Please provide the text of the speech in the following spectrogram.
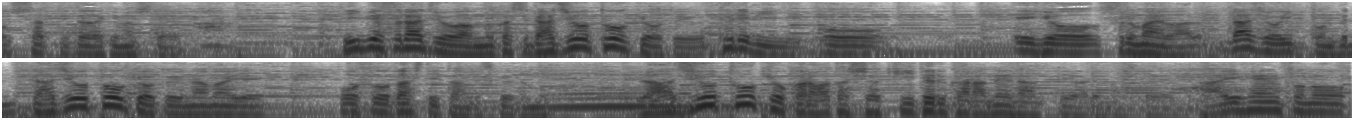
おっしゃっていただきまして TBS ラジオは昔ラジオ東京というテレビを営業する前はラジオ1本でラジオ東京という名前で放送を出していたんですけれどもラジオ東京から私は聞いてるからねなんて言われまして大変その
